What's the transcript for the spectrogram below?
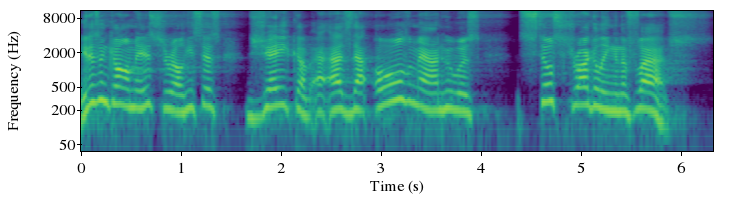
He doesn't call him Israel. He says Jacob as that old man who was still struggling in the flesh.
